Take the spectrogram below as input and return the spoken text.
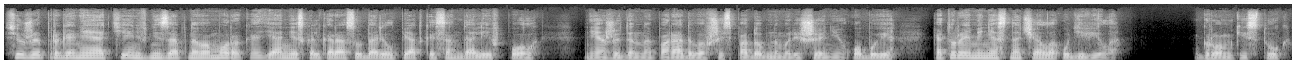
Все же, прогоняя тень внезапного морока, я несколько раз ударил пяткой сандалии в пол, неожиданно порадовавшись подобному решению обуви, которое меня сначала удивило. Громкий стук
